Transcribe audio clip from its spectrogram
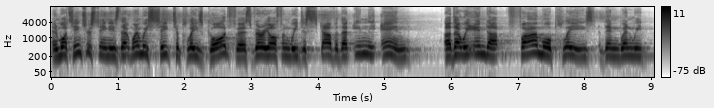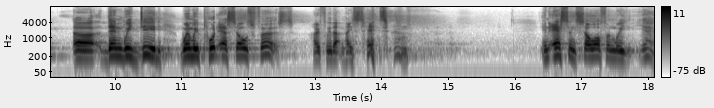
And what's interesting is that when we seek to please God first, very often we discover that in the end, uh, that we end up far more pleased than when we uh, than we did when we put ourselves first. Hopefully that makes sense. In essence, so often we, yeah.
